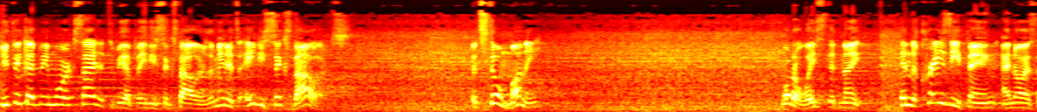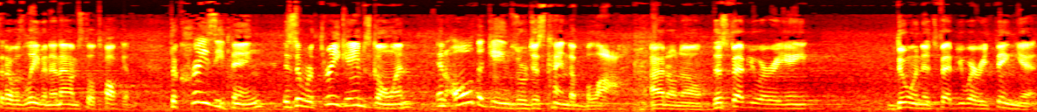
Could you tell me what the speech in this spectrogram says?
You think I'd be more excited to be up $86? I mean, it's $86. It's still money. What a wasted night. And the crazy thing, I know I said I was leaving and now I'm still talking. The crazy thing is there were three games going and all the games were just kind of blah. I don't know. This February ain't doing its February thing yet.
